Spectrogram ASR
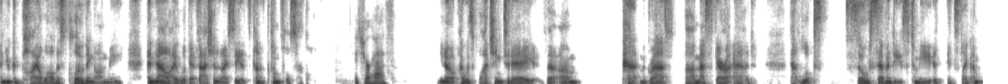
and you could pile all this clothing on me. And now I look at fashion and I see it's kind of come full circle. It sure has. You know, I was watching today the um, Pat McGrath uh, mascara ad that looks so 70s to me. It, it's like I'm,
